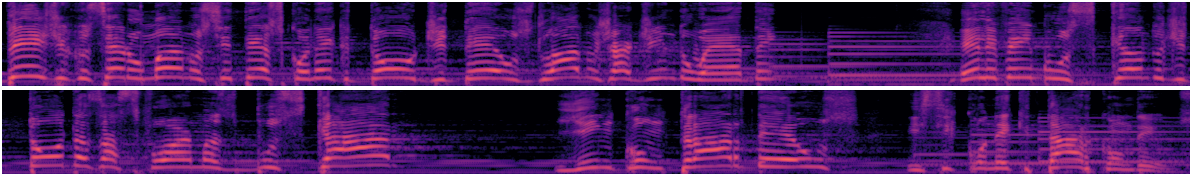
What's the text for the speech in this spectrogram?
Desde que o ser humano se desconectou de Deus lá no jardim do Éden, ele vem buscando de todas as formas buscar e encontrar Deus e se conectar com Deus.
